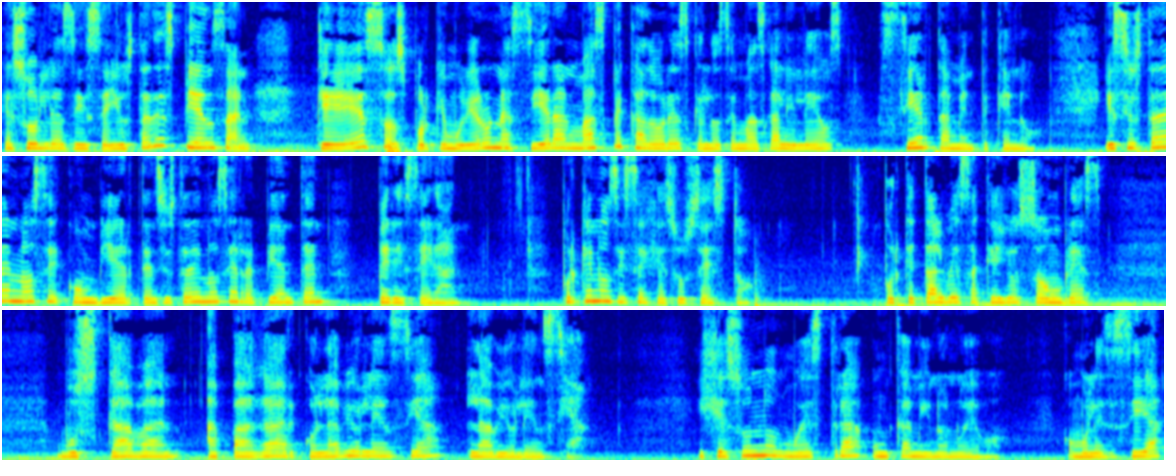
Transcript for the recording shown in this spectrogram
Jesús les dice, ¿y ustedes piensan que esos, porque murieron así, eran más pecadores que los demás Galileos? Ciertamente que no. Y si ustedes no se convierten, si ustedes no se arrepienten, perecerán. ¿Por qué nos dice Jesús esto? Porque tal vez aquellos hombres buscaban apagar con la violencia la violencia. Y Jesús nos muestra un camino nuevo. Como les decía,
